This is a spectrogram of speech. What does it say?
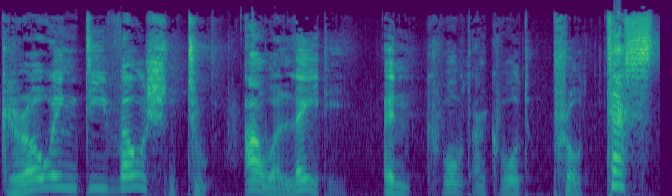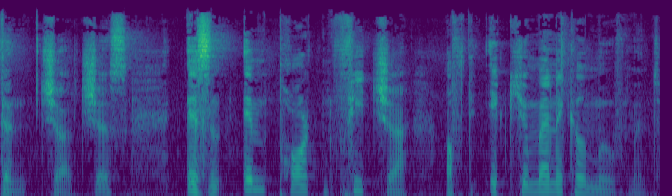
Growing devotion to Our Lady in quote unquote Protestant churches is an important feature of the ecumenical movement.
